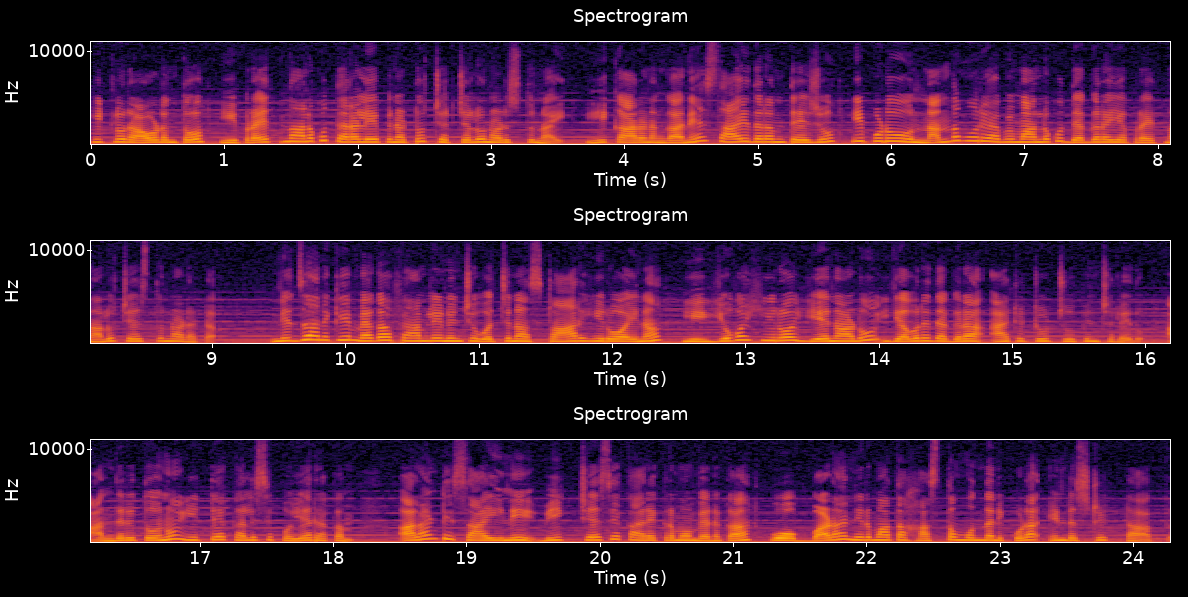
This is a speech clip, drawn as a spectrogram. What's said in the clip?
హిట్లు రావడంతో ఈ ప్రయత్నాలకు తెరలేపినట్టు చర్చలు నడుస్తున్నాయి. ఈ కారణంగానే సాయిధరం తేజు ఇప్పుడు నంద నందమూరి అభిమానులకు దగ్గరయ్యే ప్రయత్నాలు చేస్తున్నాడట. నిజానికి మెగా ఫ్యామిలీ నుంచి వచ్చిన స్టార్ హీరో అయిన ఈ యువ హీరో ఏనాడు ఎవరి దగ్గర యాటిట్యూడ్ చూపించలేదు. అందరితోనూ ఇట్టే కలిసిపోయే రకం. అలాంటి సాయిని వీక్ చేసే కార్యక్రమం వెనుక ఓ బడా నిర్మాత హస్తం ఉందని కూడా ఇండస్ట్రీ టాక్.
